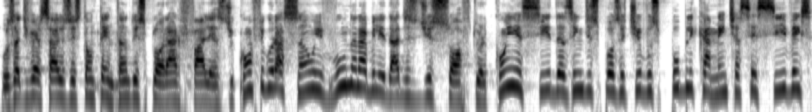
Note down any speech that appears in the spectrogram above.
Os adversários estão tentando explorar falhas de configuração e vulnerabilidades de software conhecidas em dispositivos publicamente acessíveis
